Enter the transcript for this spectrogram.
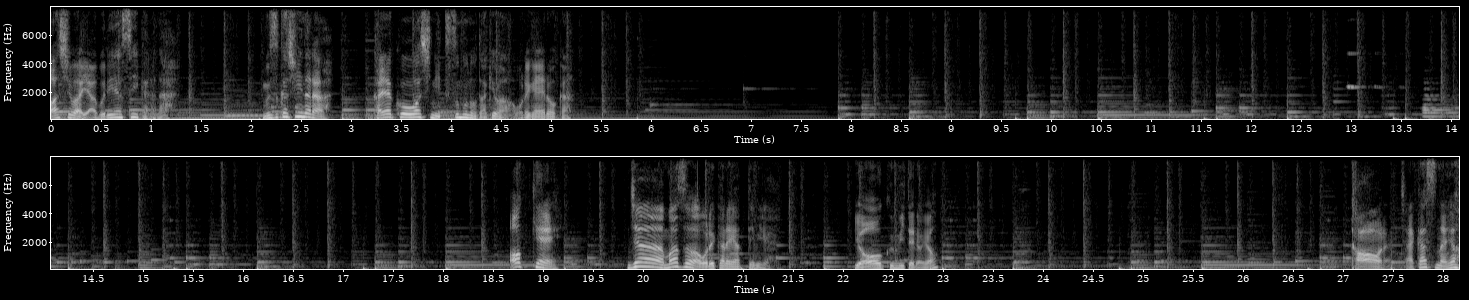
和紙は破れやすいからな。難しいなら火薬を和紙に包むのだけは俺がやろうか。オッケー。じゃあまずは俺からやってみる。よーく見てろよ。こら茶化すなよ。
